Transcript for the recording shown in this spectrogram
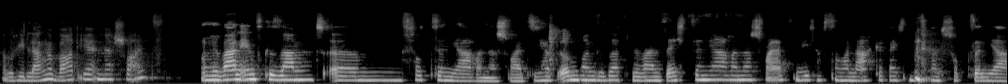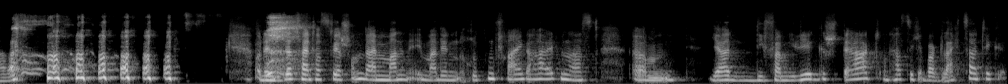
Also wie lange wart ihr in der Schweiz? Wir waren insgesamt ähm, 14 Jahre in der Schweiz. Ich habe irgendwann gesagt, wir waren 16 Jahre in der Schweiz. Nee, ich habe es nochmal nachgerechnet, es waren 14 Jahre. Und in dieser Zeit hast du ja schon deinem Mann immer den Rücken freigehalten, hast ähm, ja die Familie gestärkt und hast dich aber gleichzeitig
